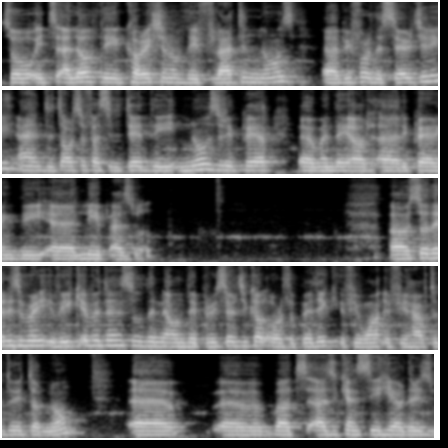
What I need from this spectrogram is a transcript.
So it allows the correction of the flattened nose uh, before the surgery and it also facilitates the nose repair uh, when they are uh, repairing the uh, lip as well. Uh, so there is very weak evidence on the, on the pre-surgical orthopedic if you want if you have to do it or no. Uh, but as you can see here, there is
